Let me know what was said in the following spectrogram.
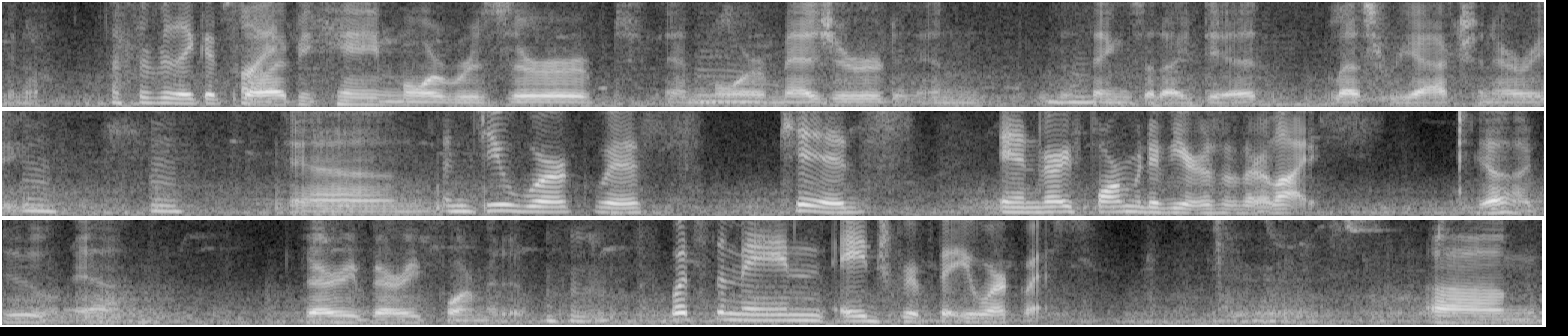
you know? That's a really good point. So I became more reserved and more mm. measured in the mm-hmm. things that I did, less reactionary. Mm. Mm. And and you work with kids in very formative years of their life. yeah, I do. Yeah. Very, very formative. Mm-hmm. What's the main age group that you work with? Um,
